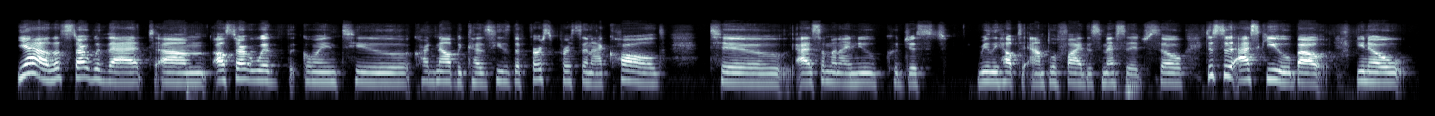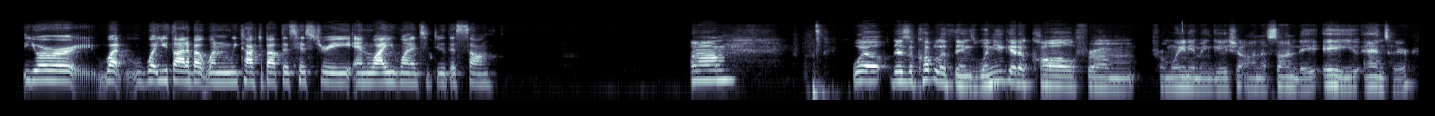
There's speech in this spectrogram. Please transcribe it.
Yeah, let's start with that. Um, I'll start with going to Kardinal because he's the first person I called to, as someone I knew could just really help to amplify this message. So, just to ask you about, you know, your what what you thought about when we talked about this history and why you wanted to do this song. Um, well, there's a couple of things. When you get a call from from Weyni Mengesha on a Sunday, a you answer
